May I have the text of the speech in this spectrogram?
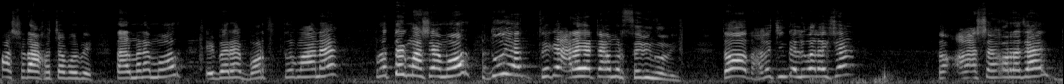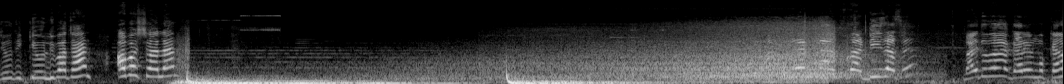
পাঁচশো টাকা খরচা পড়বে। তার মানে মোর এবারে বর্তমানে প্রত্যেক মাসে মোর দুই হাজার থেকে আড়াই হাজার টাকা মোর সেভিং হবে। তো ভাবে চিন্তা লিবা লাগছে? তো আশা করা যায়, যদি কেউ লিবা চান, অবশ্যই ডিজ আছে। ভাই ভাই গাড়ির মুখ কেন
